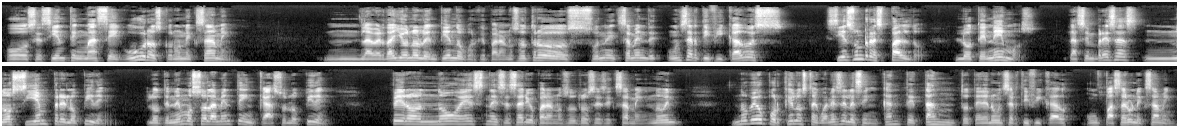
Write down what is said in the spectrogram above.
o se sienten más seguros con un examen. Mm, La verdad yo no lo entiendo porque para nosotros un examen, de, un certificado es, si es un respaldo, lo tenemos. Las empresas no siempre lo piden, lo tenemos solamente en caso lo piden, pero no es necesario para nosotros ese examen. No, en- no veo por qué a los taiwaneses les encante tanto tener un certificado o pasar un examen.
